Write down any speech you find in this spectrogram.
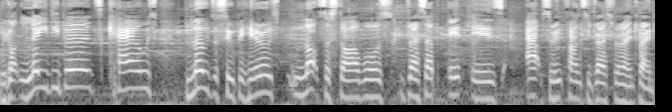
We've got ladybirds, cows, loads of superheroes, lots of Star Wars dress up. It is absolute fancy dress from end to end.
